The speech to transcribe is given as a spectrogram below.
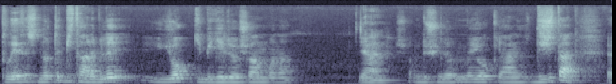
PlayStation 4'te bir tane bile yok gibi geliyor şu an bana. Yani Şu an düşünüyorum ve yok yani dijital. Ee,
